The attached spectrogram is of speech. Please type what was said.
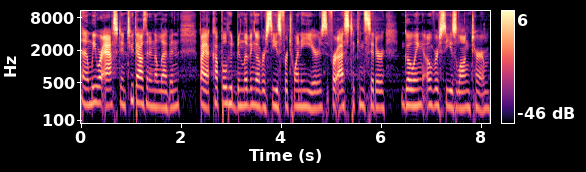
Um, we were asked in 2011 by a couple who'd been living overseas for 20 years for us to consider going overseas long term.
